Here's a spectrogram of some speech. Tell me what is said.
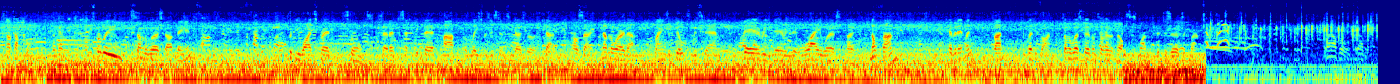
It's not comfortable. It's probably some of the worst I've been in Could be widespread storms. So they've just had to pick their path of least resistance and go through it. That, I'll say, nothing to worry about. Planes are built to withstand very, very, very way worse. So not fun, evidently, but completely fine. Some of the worst turbulence I've ever felt. This is one that deserves a clap. bravo, bravo.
